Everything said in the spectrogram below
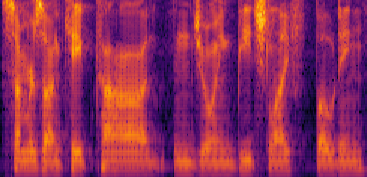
Summers on Cape Cod, enjoying beach life, boating,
